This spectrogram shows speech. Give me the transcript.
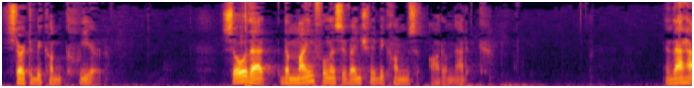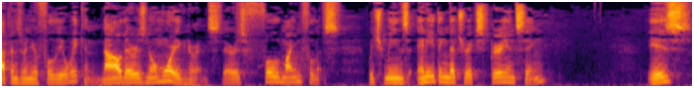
start to become clear. So that the mindfulness eventually becomes automatic. And that happens when you're fully awakened. Now there is no more ignorance. There is full mindfulness, which means anything that you're experiencing is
